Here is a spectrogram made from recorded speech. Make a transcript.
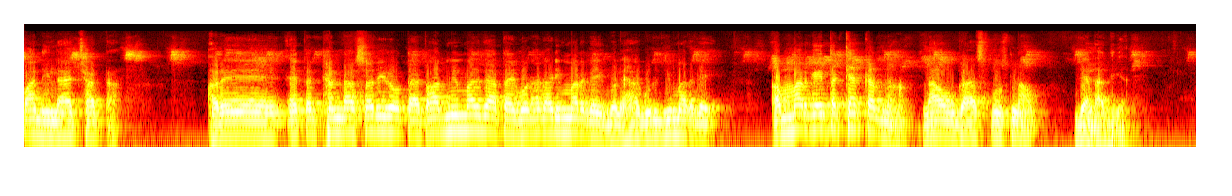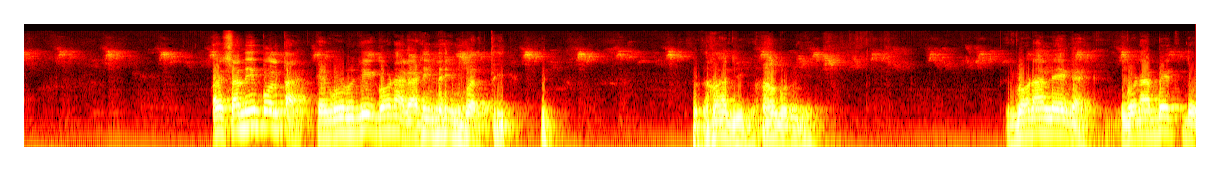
पानी लाया, छाटा। अरे ऐसा ठंडा शरीर होता है तो आदमी मर जाता है घोड़ा गाड़ी मर गई, बोले हाँ गुरु जी मर गई अब मर गई तो क्या करना? लाओ, घास फूस लाओ, जला दिया। ऐसा नहीं बोलता कि गुरु जी घोड़ा गाड़ी नहीं मरती। हाँ जी हाँ गुरु जी घोड़ा ले गए, घोड़ा बेच दो।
